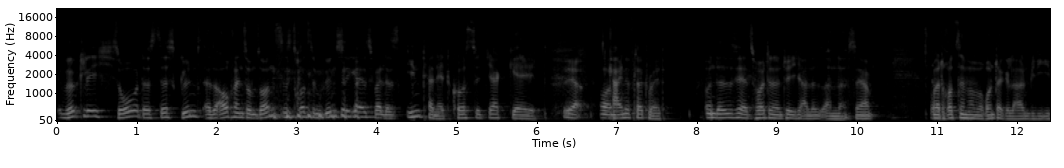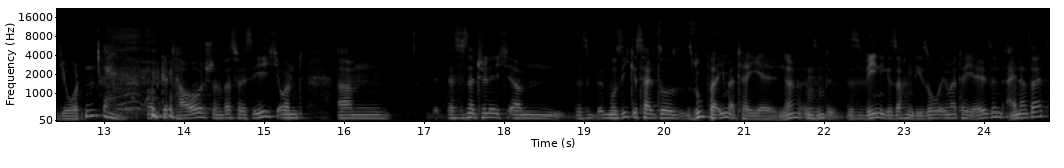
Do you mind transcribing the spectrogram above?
wirklich so, dass das günstig, also auch wenn es umsonst ist, trotzdem günstiger ist, weil das Internet kostet ja Geld. Ja, und, keine Flatrate. Und das ist ja jetzt heute natürlich alles anders, ja. Aber trotzdem haben wir runtergeladen wie die Idioten und getauscht und was weiß ich. Und ähm, das ist natürlich, ähm, das, Musik ist halt so super immateriell. Ne? Also mhm. Das sind wenige Sachen, die so immateriell sind, einerseits.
